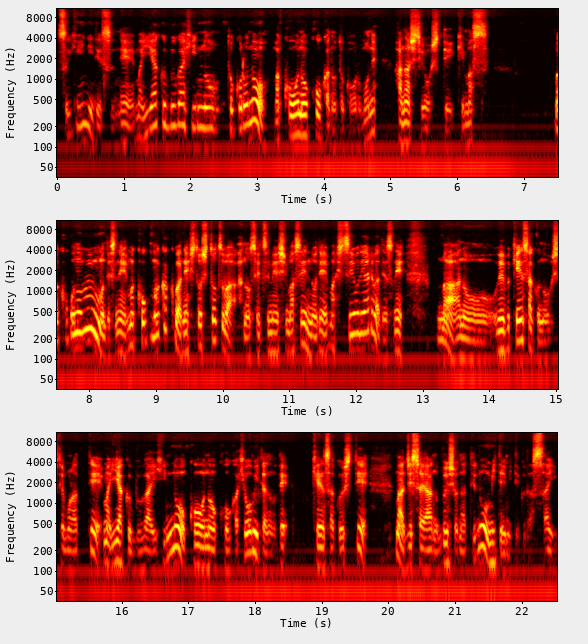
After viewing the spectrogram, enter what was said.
次にですね、まあ、医薬部外品のところの、まあ、効能効果のところもね、話をしていきます。まあ、ここの部分もですね、まあ、細かくはね、一つ一つはあの説明しませんので、まあ、必要であればですね、まあ、あの、ウェブ検索のしてもらって、まあ、医薬部外品の効能効果表みたいなので検索して、まあ、実際あの文章になっているのを見てみてください。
